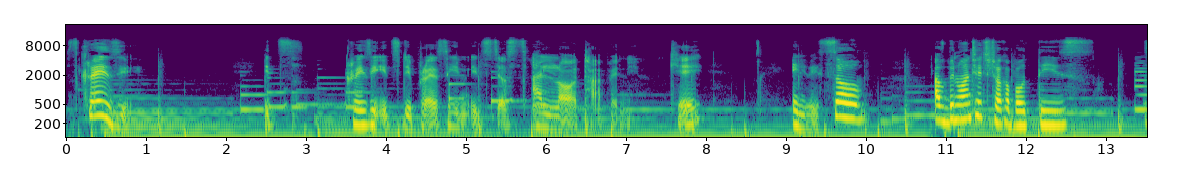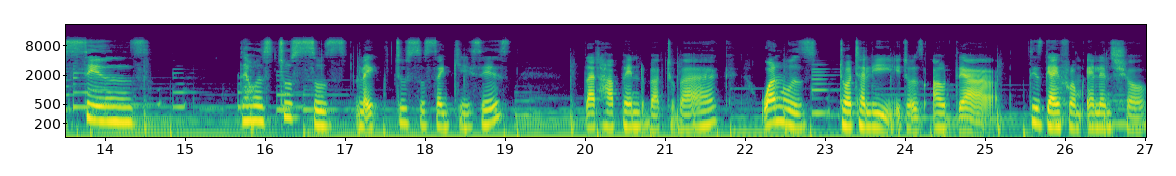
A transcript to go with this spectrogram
it's crazy. It's crazy, it's depressing, it's just a lot happening. Okay? Anyway, so I've been wanting to talk about this since there was two like two suicide cases that happened back to back. One was totally it was out there. This guy from Ellen's show,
